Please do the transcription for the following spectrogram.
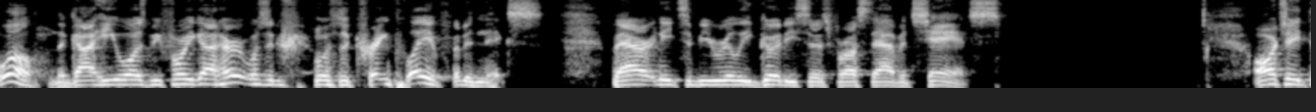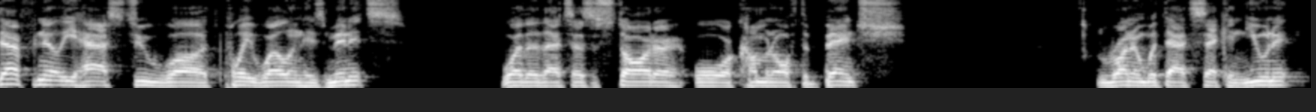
Well, the guy he was before he got hurt was a was a great player for the Knicks. Barrett needs to be really good, he says, for us to have a chance. RJ definitely has to uh, play well in his minutes, whether that's as a starter or coming off the bench, running with that second unit.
